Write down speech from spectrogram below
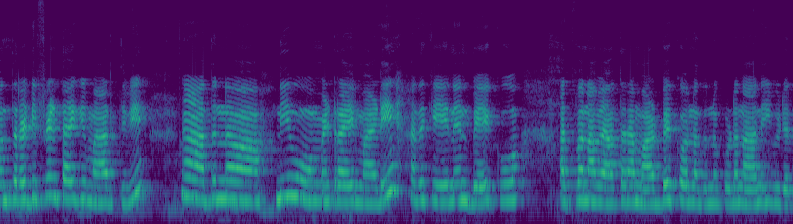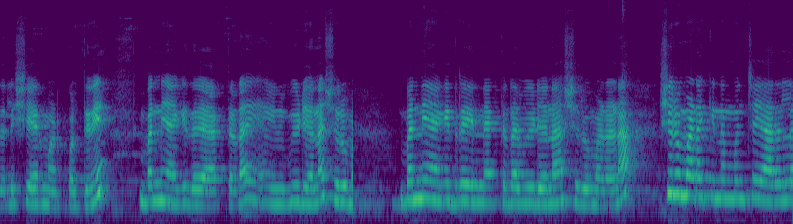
ಒಂಥರ ಡಿಫ್ರೆಂಟಾಗಿ ಮಾಡ್ತೀವಿ. ಅದನ್ನು ನೀವು ಒಮ್ಮೆ ಟ್ರೈ ಮಾಡಿ, ಅದಕ್ಕೆ ಏನೇನು ಬೇಕು ಅಥವಾ ನಾವು ಯಾವ ಥರ ಮಾಡಬೇಕು ಅನ್ನೋದನ್ನು ಕೂಡ ನಾನು ಈ ವಿಡಿಯೋದಲ್ಲಿ ಶೇರ್ ಮಾಡ್ಕೊಳ್ತೀನಿ. ಬನ್ನಿ ಆಗಿದ್ರೆ ಆಗ್ತಡ ವಿಡಿಯೋನ ಶುರು ಬನ್ನಿ ಆಗಿದ್ರೆ ಇನ್ಯಾಗ್ತಡ ವಿಡಿಯೋನ ಶುರು ಮಾಡೋಣ. ಶುರು ಮಾಡೋಕ್ಕಿಂತ ಮುಂಚೆ ಯಾರೆಲ್ಲ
